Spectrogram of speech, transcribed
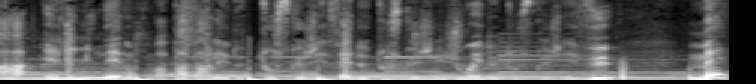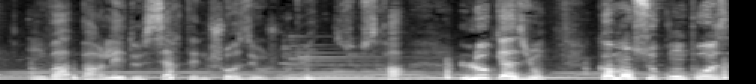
à éliminer, donc on va pas parler de tout ce que j'ai fait, de tout ce que j'ai joué, de tout ce que j'ai vu, mais on va parler de certaines choses, et aujourd'hui ce sera l'occasion. Comment se compose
